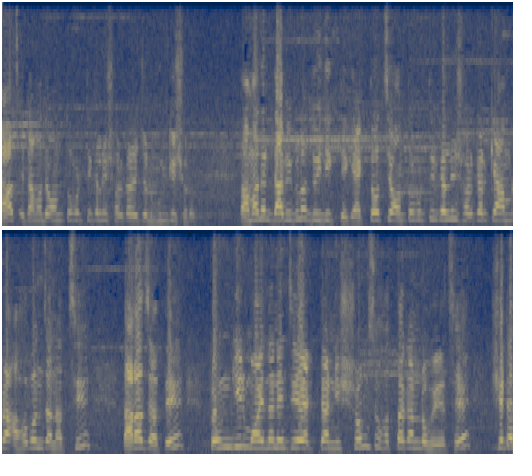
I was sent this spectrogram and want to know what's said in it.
কাজ, এটা আমাদের অন্তর্বর্তীকালীন সরকারের জন্য হুমকি স্বরূপ। তো আমাদের দাবিগুলো দুই দিক থেকে। একটা হচ্ছে অন্তর্বর্তীকালীন সরকারকে আমরা আহ্বান জানাচ্ছি, তারা যাতে টঙ্গীর ময়দানে যে একটা নৃশংস হত্যাকাণ্ড হয়েছে, সেটা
